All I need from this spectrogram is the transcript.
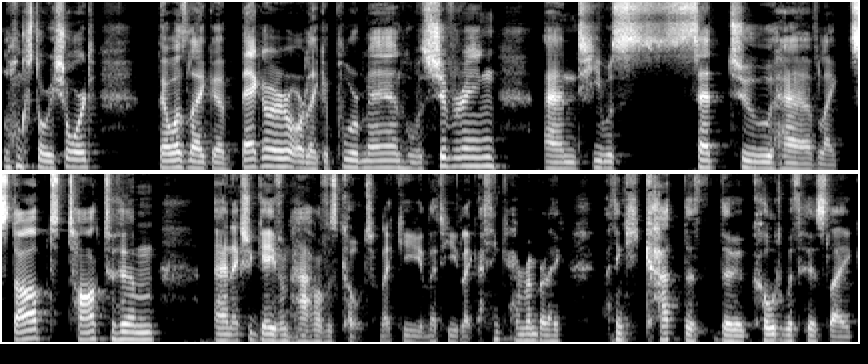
long story short, there was like a beggar or like a poor man who was shivering, and he was said to have like stopped, talked to him, and actually gave him half of his coat. Like he that he like I think I remember like I think he cut the the coat with his like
